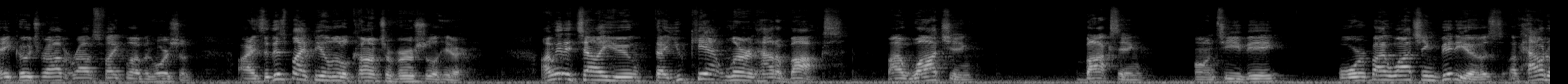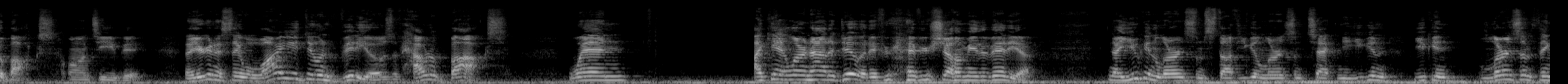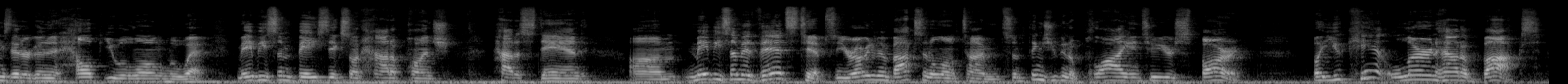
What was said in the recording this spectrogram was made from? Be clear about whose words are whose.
Speaker 1: Hey, Coach Rob at Rob's Fight Club in Horsham. All right, so this might be a little controversial here. I'm going to tell you that you can't learn how to box by watching boxing on TV or by watching videos of how to box on TV. Now you're going to say, well, why are you doing videos of how to box when I can't learn how to do it if you're, if you're showing me the video? Now you can learn some stuff, you can learn some technique, you can you can learn some things that are going to help you along the way. Maybe some basics on how to punch, how to stand, um, maybe some advanced tips. And you've already been boxing a long time, some things you can apply into your sparring. But you can't learn how to box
